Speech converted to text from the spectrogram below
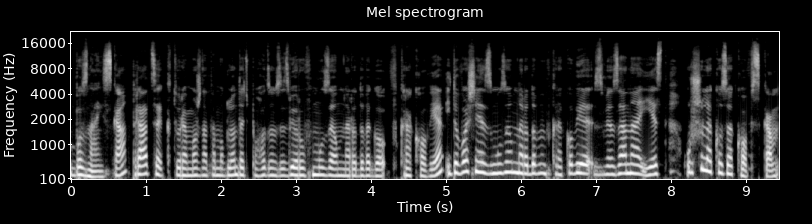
Boznańska. Prace, które można tam oglądać, pochodzą ze zbiorów Muzeum Narodowego w Krakowie. I to właśnie z Muzeum Narodowym w Krakowie związana jest Urszula Kozakowska,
